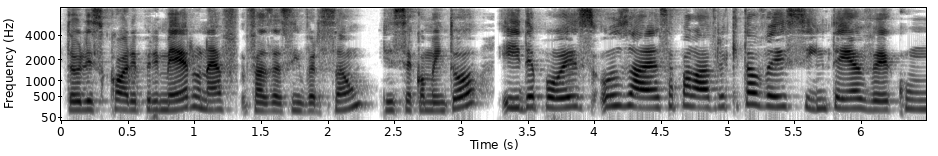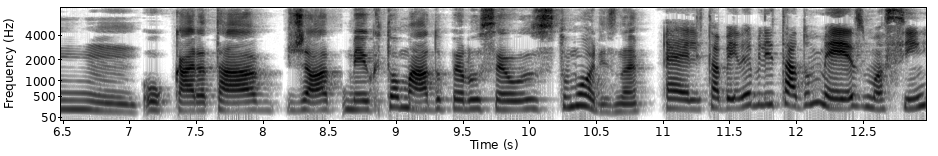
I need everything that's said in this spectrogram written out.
então ele escolhe primeiro, né, fazer essa inversão que você comentou, e depois usar essa palavra que talvez sim tenha a ver com o cara tá já meio que tomado pelos seus tumores, né? É, ele tá bem debilitado mesmo, assim,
